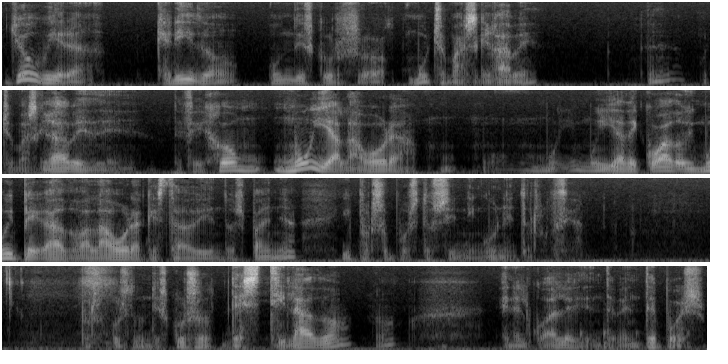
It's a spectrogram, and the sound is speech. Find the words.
yo hubiera querido un discurso mucho más grave, ¿eh? mucho más grave de, de Feijóo, muy a la hora, muy, muy adecuado y muy pegado a la hora que estaba viviendo España y, por supuesto, sin ninguna interrupción. Por supuesto, un discurso destilado, ¿no? en el cual, evidentemente, pues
